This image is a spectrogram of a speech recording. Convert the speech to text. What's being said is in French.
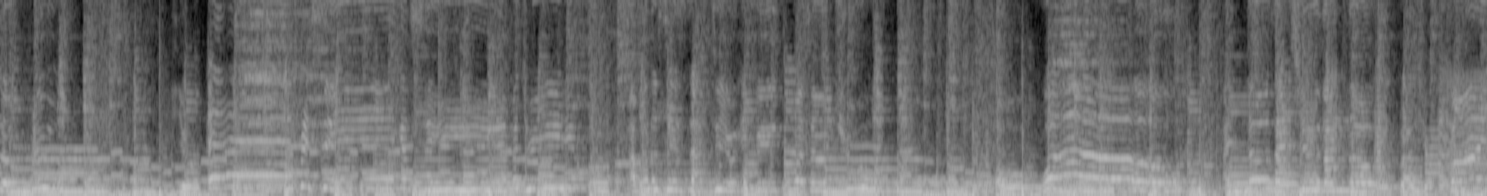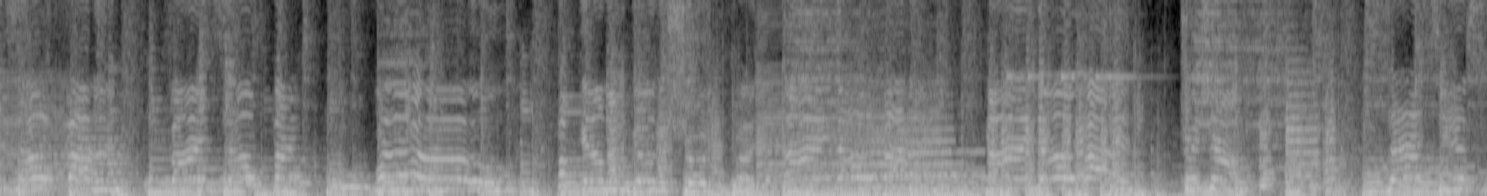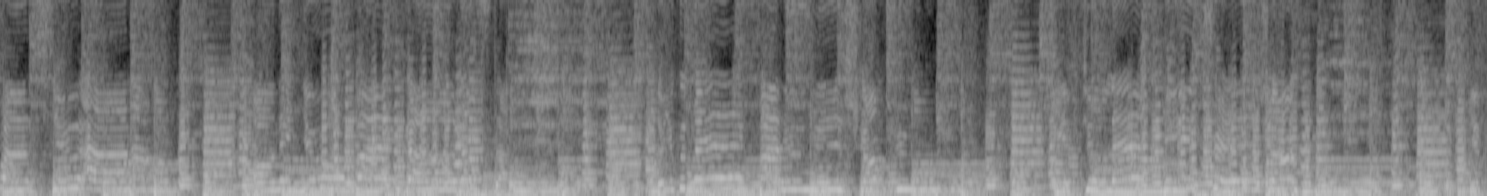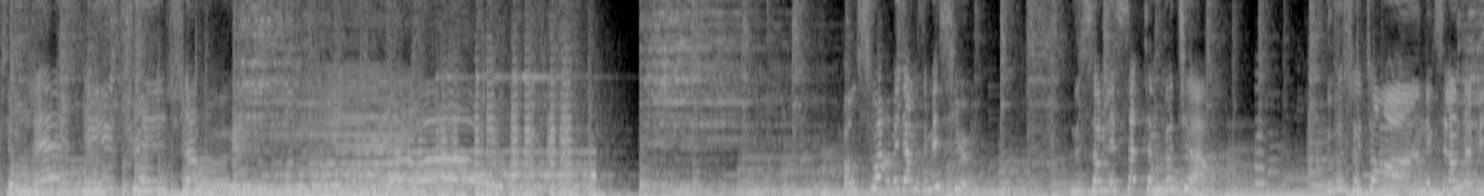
so blue. You'll Bonsoir mesdames et messieurs. Nous sommes les Sultan Butter. Nous vous souhaitons un excellent appétit.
